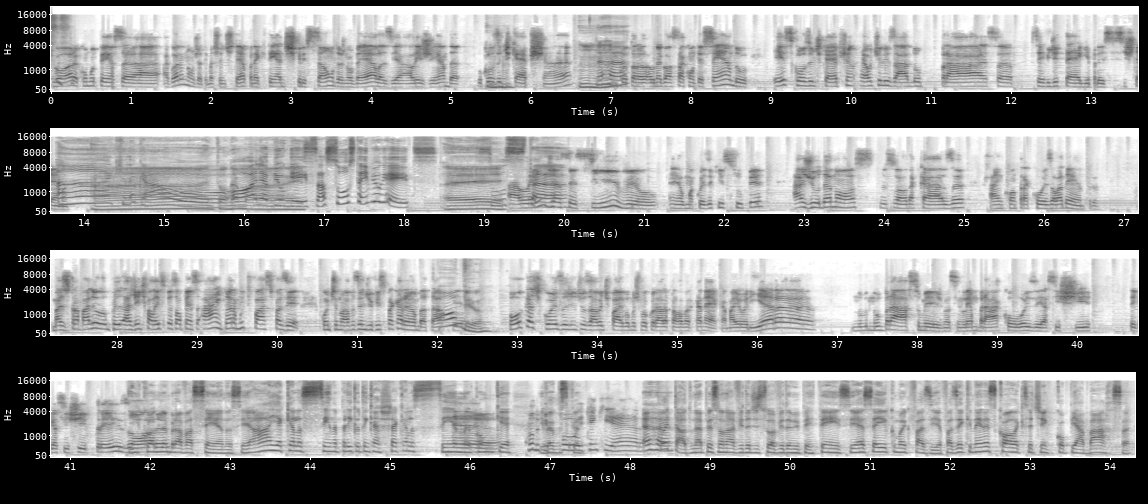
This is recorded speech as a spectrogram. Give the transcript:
Agora, como tem essa. a- agora não, já tem bastante tempo, né? Que tem a descrição das novelas e a, a legenda, o closed caption, né? Uhum. Enquanto o negócio tá acontecendo, esse closed caption é utilizado pra essa, servir de tag pra esse sistema. Ah, que Ah, legal. então é Olha, Bill mais. Gates, assusta, hein, Bill Gates? É. Assusta. Além de acessível, é uma coisa que super ajuda nós, pessoal da casa, a encontrar coisa lá dentro. Mas o trabalho, a gente fala isso, o pessoal pensa, ah, então era muito fácil fazer. Continuava sendo difícil pra caramba, tá? Porque Óbvio. poucas coisas a gente usava, tipo, ah, vamos procurar a palavra caneca. A maioria era no, no braço mesmo, assim, lembrar a coisa e assistir. Tem que assistir três E quando horas. lembrava a cena, assim, ai, aquela cena, peraí que eu tenho que achar aquela cena, É. como que é? Quando E que foi? buscando. Quem que era? Aham. Coitado, né? A pessoa na vida de sua vida me pertence. Essa aí como é que fazia? Fazia que nem na escola que você tinha que copiar a Barça.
